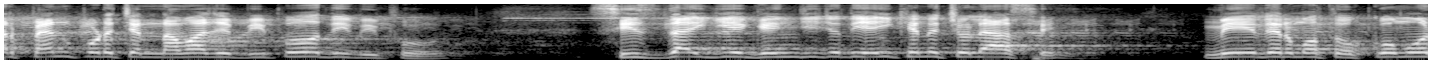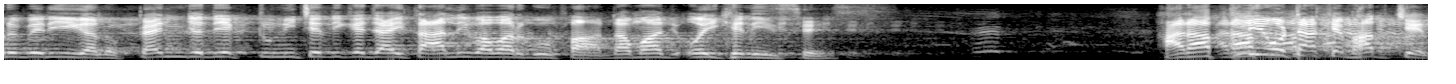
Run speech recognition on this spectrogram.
আর প্যান্ট পড়েছেন নামাজে বিপদই বিপদ। সিজদায় গিয়ে গেঞ্জি যদি এইখানে চলে আসে মেয়েদের মতো কোমর বেরিয়ে গেল প্যান্ট যদি একটু নিচে দিকে যায় তা আলী বাবার গুফা নামাজ ওইখানেই শেষ। আর আপনি ওটাকে ভাবছেন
